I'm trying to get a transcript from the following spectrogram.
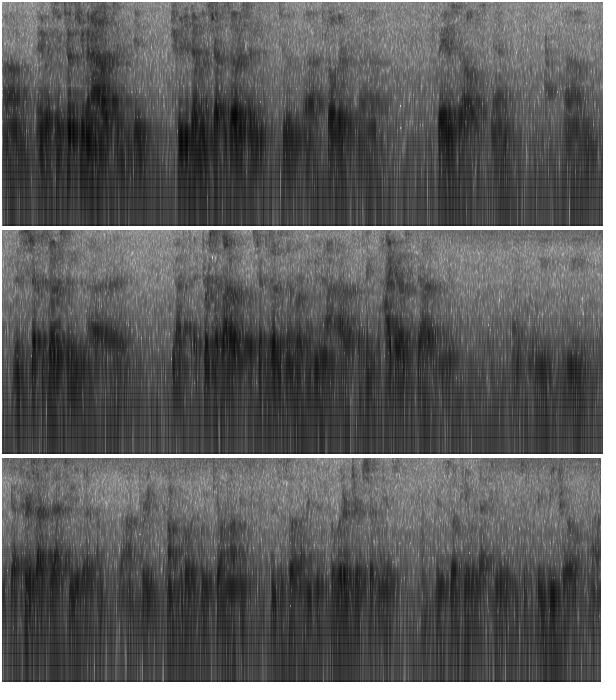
um, anyway, so we took human islets and, and treated them with streptozotocin to uh, kill their uh, beta cells. And um, this streptozotocin, uh, you know, at first I thought oh, doesn't work on human islets, but I think the high dose it does. And we, we, we got criticized for that too, but I'm, I'm pretty comfortable that we were killing off these insulin cells. And I think that the literature certainly is, is okay with that too, just in vitro. Um,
